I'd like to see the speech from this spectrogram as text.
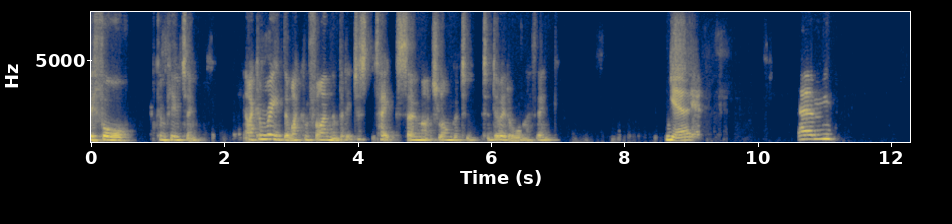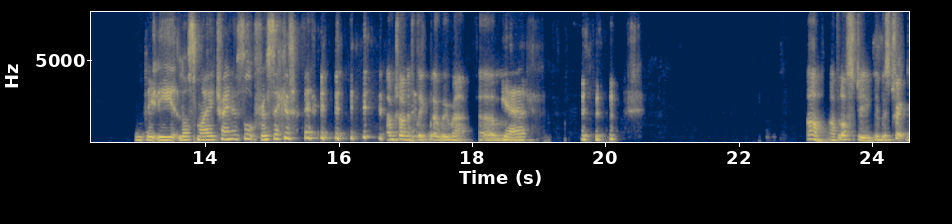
before computing. I can read them, I can find them, but it just takes so much longer to, to do it all, I think. Yeah. Um, completely lost my train of thought for a second. I'm trying to think where we're at. Um, yeah. oh, I've lost you. It was trick.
